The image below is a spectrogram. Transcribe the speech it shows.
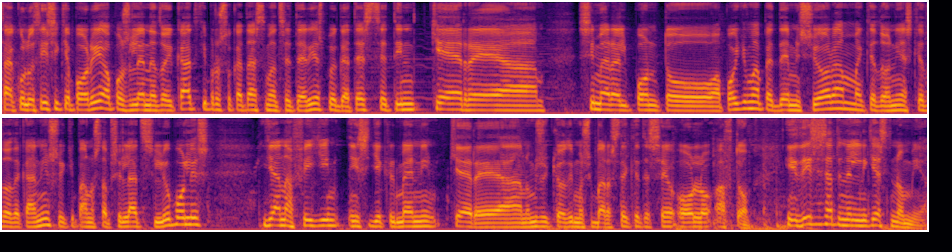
Θα ακολουθήσει και πορεία, όπως λένε εδώ οι κάτοικοι, προς το κατάστημα της εταιρείας που εγκατέστησε την Κεραία. Σήμερα λοιπόν το απόγευμα, 5.30 ώρα, Μακεδονίας και Δωδεκανήσου, εκεί πάνω στα ψηλά της Ηλιούπολης, για να φύγει η συγκεκριμένη Κεραία. Νομίζω και ο Δήμος συμπαραστέκεται σε όλο αυτό. Ειδήσεις από την ελληνική αστυνομία.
